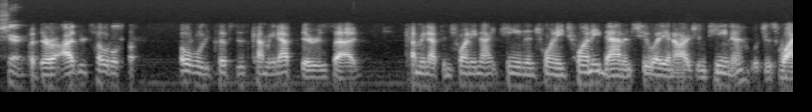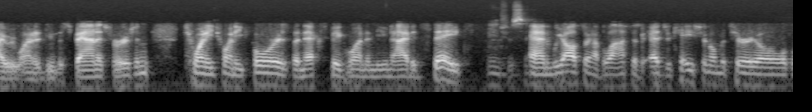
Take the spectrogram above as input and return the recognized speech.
sure. but there are other total total eclipses coming up. There's uh, coming up in 2019 and 2020 down in Chile and Argentina, which is why we want to do the Spanish version. 2024 is the next big one in the United States. Interesting. And we also have lots of educational materials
